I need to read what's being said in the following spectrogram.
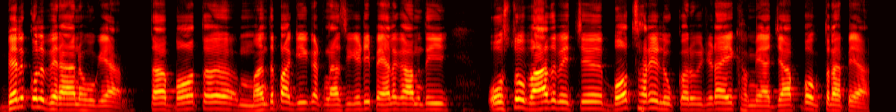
ਬਿਲਕੁਲ ਵੀਰਾਨ ਹੋ ਗਿਆ। ਤਾਂ ਬਹੁਤ ਮੰਦਭਾਗੀ ਘਟਨਾ ਸੀ ਜਿਹੜੀ ਪਹਿਲਗਾਮ ਦੀ। ਉਸ ਤੋਂ ਬਾਅਦ ਵਿੱਚ ਬਹੁਤ ਸਾਰੇ ਲੋਕਾਂ ਨੂੰ ਜਿਹੜਾ ਇਹ ਖਮਿਆਜਾ ਭੁਗਤਣਾ ਪਿਆ।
